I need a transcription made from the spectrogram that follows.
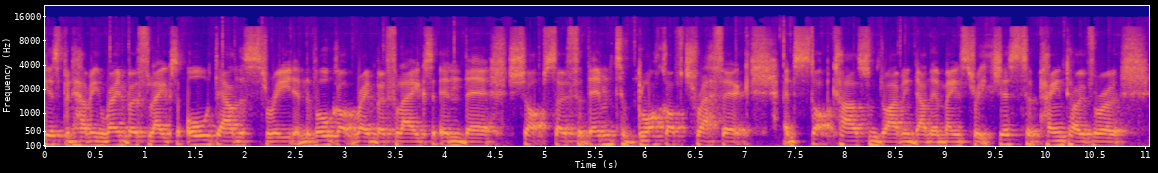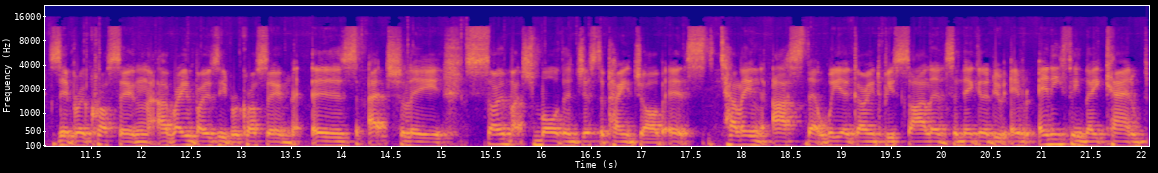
Gisborne having rainbow flags all down the street, and they've all got rainbow flags in their shops. So for them to block off traffic and stop cars from driving down their main street just to paint over a zebra crossing, a rainbow zebra crossing is actually so much more than just a paint job. It's telling us that we are going to be silenced and they're going to do anything they can,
